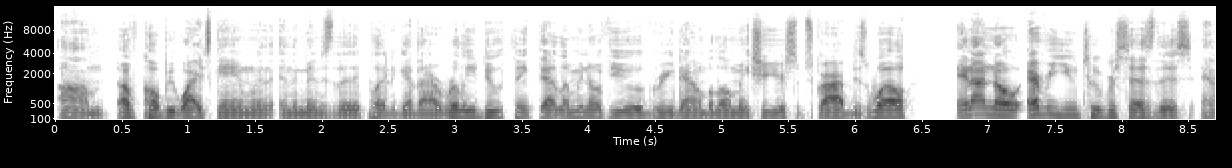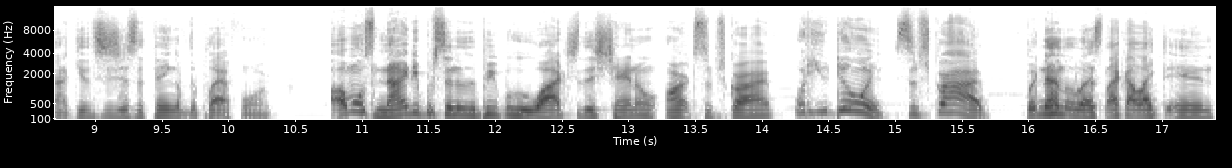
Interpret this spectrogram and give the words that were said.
um, of Coby White's game in the minutes that they play together? I really do think that. Let me know if you agree down below. Make sure you're subscribed as well. And I know every YouTuber says this, and I this is just a thing of the platform. Almost 90% of the people who watch this channel aren't subscribed. What are you doing? Subscribe. But nonetheless, like I like to end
